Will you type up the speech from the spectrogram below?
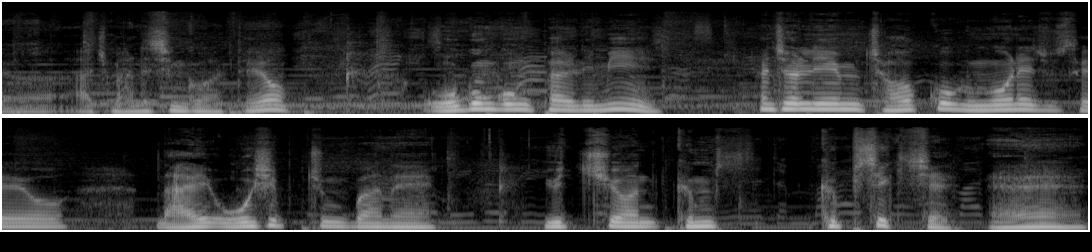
어, 아주 많으신 것 같아요. 5008님이 현철님 저 꼭 응원해 주세요. 나이 50 중반에 유치원 금, 급식실 네,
